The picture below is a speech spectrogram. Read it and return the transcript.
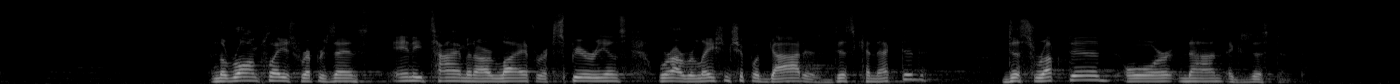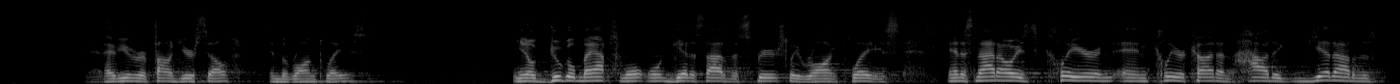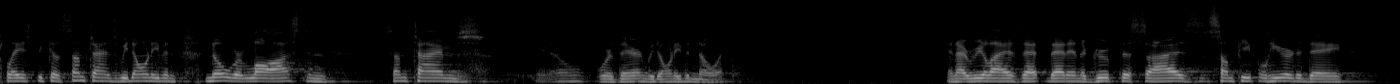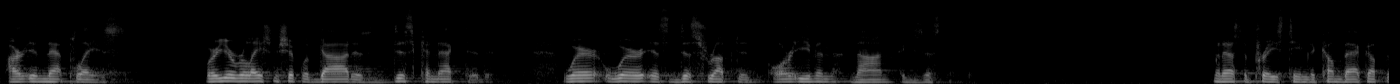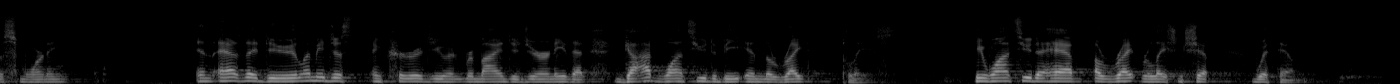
And the wrong place represents any time in our life or experience where our relationship with God is disconnected, disrupted, or non existent. Have you ever found yourself in the wrong place? You know, Google Maps won't, won't get us out of a spiritually wrong place. And it's not always clear and, and clear cut on how to get out of this place because sometimes we don't even know we're lost. And sometimes, you know, we're there and we don't even know it. And I realize that, that in a group this size, some people here today are in that place where your relationship with God is disconnected, where, where it's disrupted or even non existent. I'm going to ask the praise team to come back up this morning. And as they do, let me just encourage you and remind you, Journey, that God wants you to be in the right place. He wants you to have a right relationship with Him.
